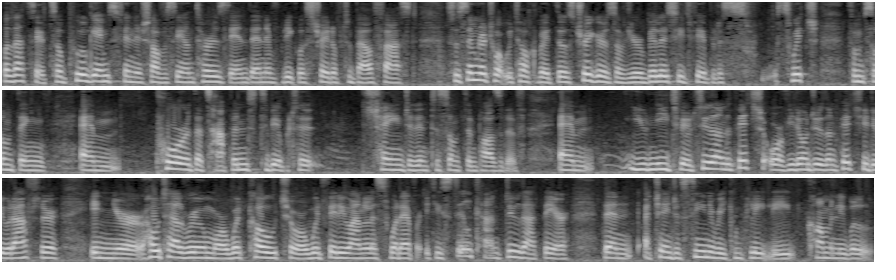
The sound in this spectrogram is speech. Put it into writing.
Well, that's it. So pool games finish obviously on Thursday, and then everybody goes straight up to Belfast. So similar to what we talk about, those triggers of your ability to be able to sw- switch from something um, poor that's happened to be able to change it into something positive. Um, you need to be able to do that on the pitch, or if you don't do it on the pitch, you do it after in your hotel room or with coach or with video analysts, whatever. If you still can't do that there, then a change of scenery completely commonly will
